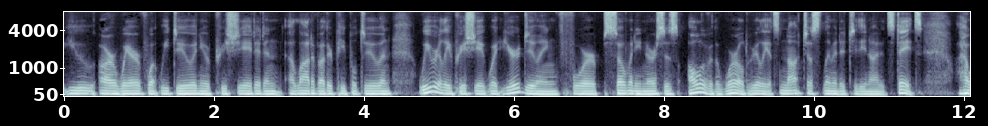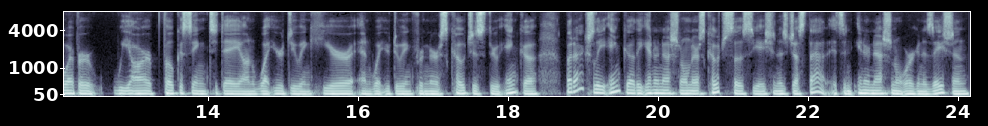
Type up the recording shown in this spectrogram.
you are aware of what we do and you appreciate it and a lot of other people do. And we really appreciate what you're doing for so many nurses all over the world. Really, it's not just limited to the United States. However, we are focusing today on what you're doing here and what you're doing for nurse coaches through INCA. But actually, INCA, the International Nurse Coach Association, is just that it's an international organization,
